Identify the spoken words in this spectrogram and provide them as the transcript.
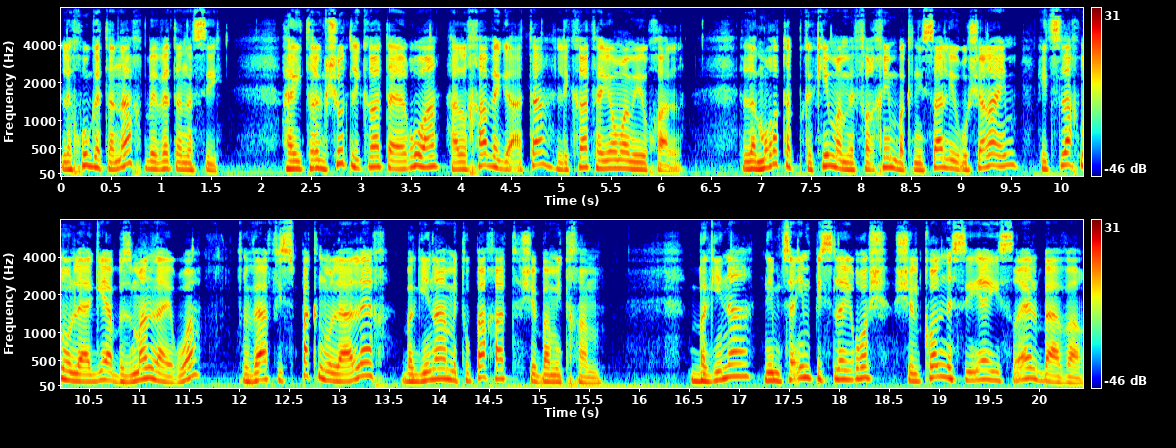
לחוג התנ"ך בבית הנשיא. ההתרגשות לקראת האירוע הלכה וגאתה לקראת היום המיוחל. למרות הפקקים המפרכים בכניסה לירושלים, הצלחנו להגיע בזמן לאירוע, ואף הספקנו להלך בגינה המטופחת שבמתחם. בגינה נמצאים פסלי ראש של כל נשיאי ישראל בעבר,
